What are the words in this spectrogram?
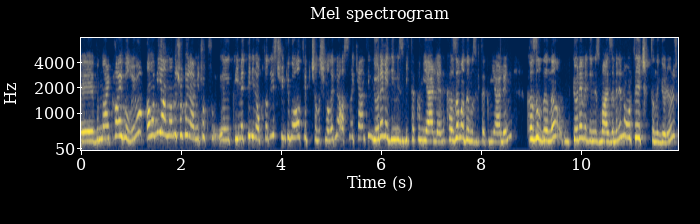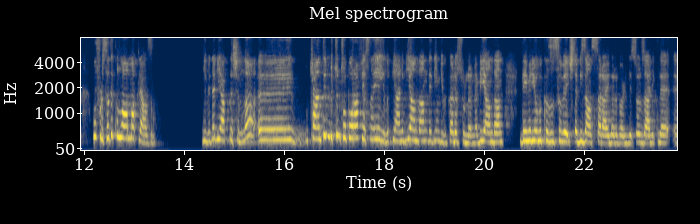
E, bunlar kayboluyor ama bir yandan da çok önemli, çok e, kıymetli bir noktadayız. Çünkü bu altyapı çalışmalarıyla aslında kentin göremediğimiz bir takım yerlerini, kazamadığımız bir takım yerlerin kazıldığını, göremediğimiz malzemelerin ortaya çıktığını görüyoruz. Bu fırsatı kullanmak lazım gibi de bir yaklaşımla e, kentin bütün topografyasına yayılıp yani bir yandan dediğim gibi Karasurlarına bir yandan demiryolu kazısı ve işte Bizans sarayları bölgesi özellikle e,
